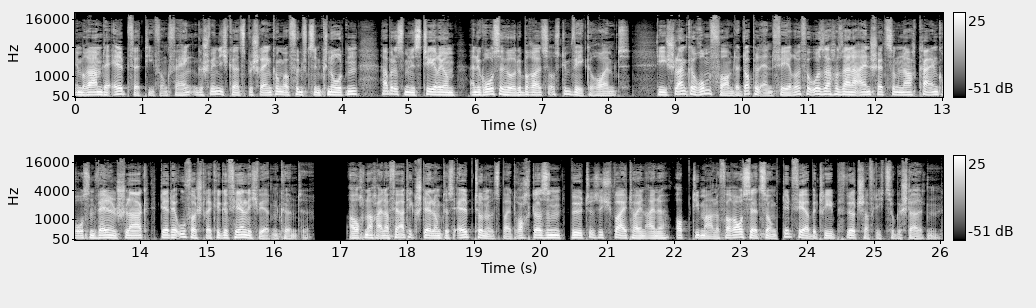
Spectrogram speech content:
im Rahmen der Elbvertiefung verhängten Geschwindigkeitsbeschränkung auf 15 Knoten habe das Ministerium eine große Hürde bereits aus dem Weg geräumt. Die schlanke Rumpfform der Doppelendfähre verursache seiner Einschätzung nach keinen großen Wellenschlag, der der Uferstrecke gefährlich werden könnte. Auch nach einer Fertigstellung des Elbtunnels bei Drochtersen böte sich weiterhin eine optimale Voraussetzung, den Fährbetrieb wirtschaftlich zu gestalten.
